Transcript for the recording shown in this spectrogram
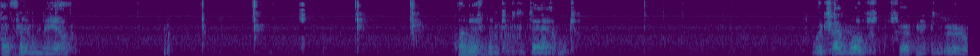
Suffering the uh, punishment of the damned, which I most certainly deserve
